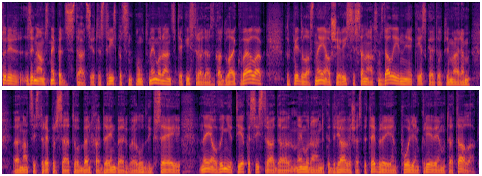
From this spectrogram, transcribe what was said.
Tur ir zināms neprecizitāts, jo tas 13 punktu memorands tiek izstrādāts kādu laiku vēlāk. Tur piedalās nejaušie visi sanāksmes dalībnieki, ieskaitot, piemēram, nacistu represēto Bernhardu Einbergu vai Ludvigu Sēju. Ne jau viņi ir tie, kas izstrādā memorandu, kad ir jāvēršās pret ebrejiem, poļiem, krieviem un tā tālāk.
